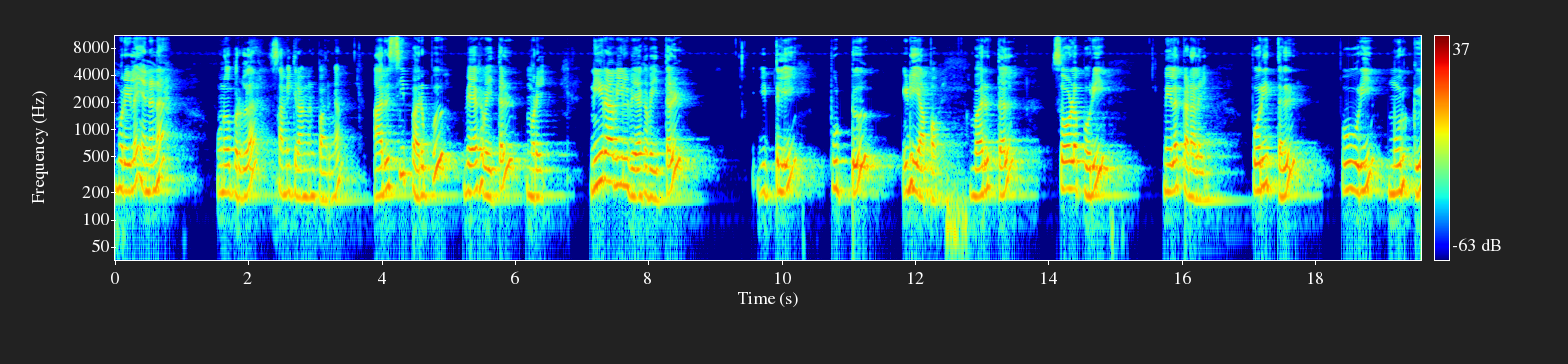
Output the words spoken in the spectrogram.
முறையில் என்னென்ன உணவுப் பொருட்களை சமைக்கிறாங்கன்னு பாருங்கள் அரிசி பருப்பு வேக வைத்தல் முறை. நீராவியில் வேக வைத்தல் இட்லி புட்டு இடியாப்பம். வறுத்தல் சோளப்பொரி நிலக்கடலை. பொரித்தல் பூரி முறுக்கு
